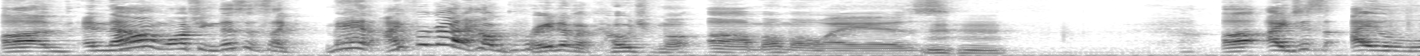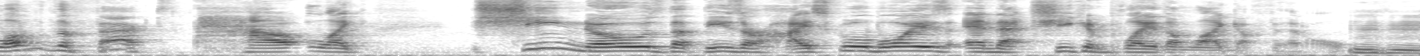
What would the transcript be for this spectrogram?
Uh, and now I'm watching this. It's like, man, I forgot how great of a coach Mo- uh, Momoe is. Uh, I just I love the fact how like she knows that these are high school boys and that she can play them like a fiddle. Mm-hmm.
